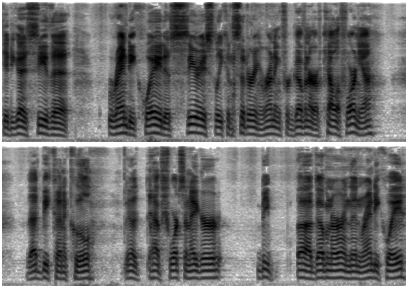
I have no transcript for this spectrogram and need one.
Did you guys see that Randy Quaid is seriously considering running for governor of California. That'd be kind of cool. Have Schwarzenegger be uh, governor and then Randy Quaid.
